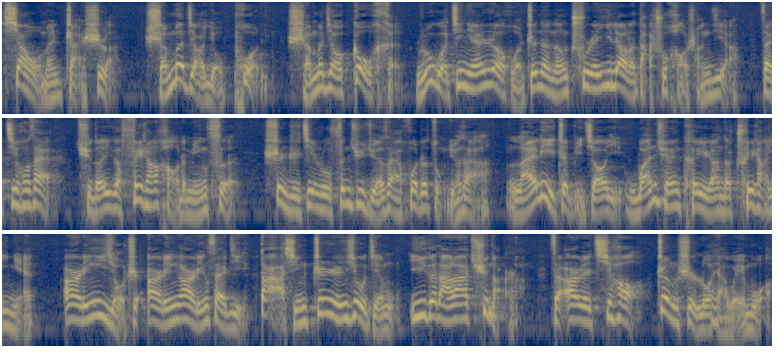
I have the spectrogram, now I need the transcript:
向我们展示了什么叫有魄力，什么叫够狠。如果今年热火真的能出人意料的打出好成绩啊，在季后赛取得一个非常好的名次，甚至进入分区决赛或者总决赛啊，莱利这笔交易完全可以让他吹上一年。二零一九至二零二零赛季大型真人秀节目《伊戈达拉去哪儿了》在二月七号正式落下帷幕！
